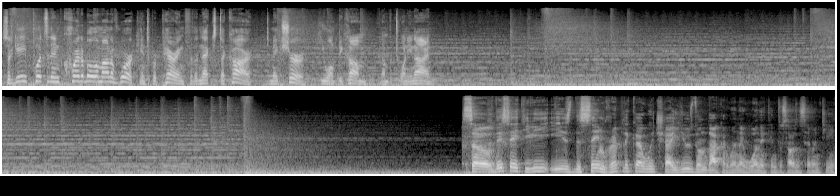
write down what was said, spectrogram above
Sergey puts an incredible amount of work into preparing for the next Dakar to make sure he won't become number 29. So this ATV is the same replica which I used on Dakar when I won it in 2017.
